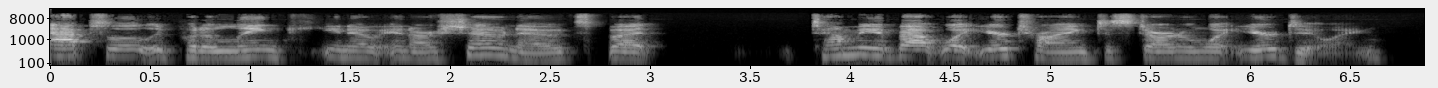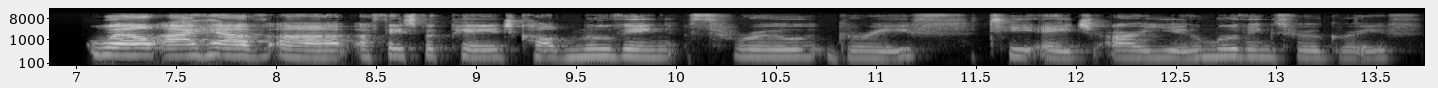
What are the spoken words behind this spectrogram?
absolutely put a link you know in our show notes but tell me about what you're trying to start and what you're doing. Well i have uh, a facebook page called moving through grief t-h-r-u moving through grief.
